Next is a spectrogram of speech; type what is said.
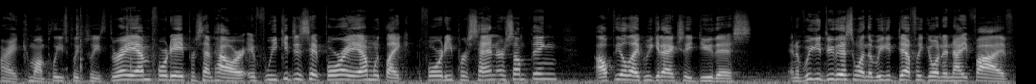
All right, come on, please, please, please. 3 a.m., 48% power. If we could just hit 4 a.m. with like 40% or something, I'll feel like we could actually do this. And if we could do this one, then we could definitely go into night five.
